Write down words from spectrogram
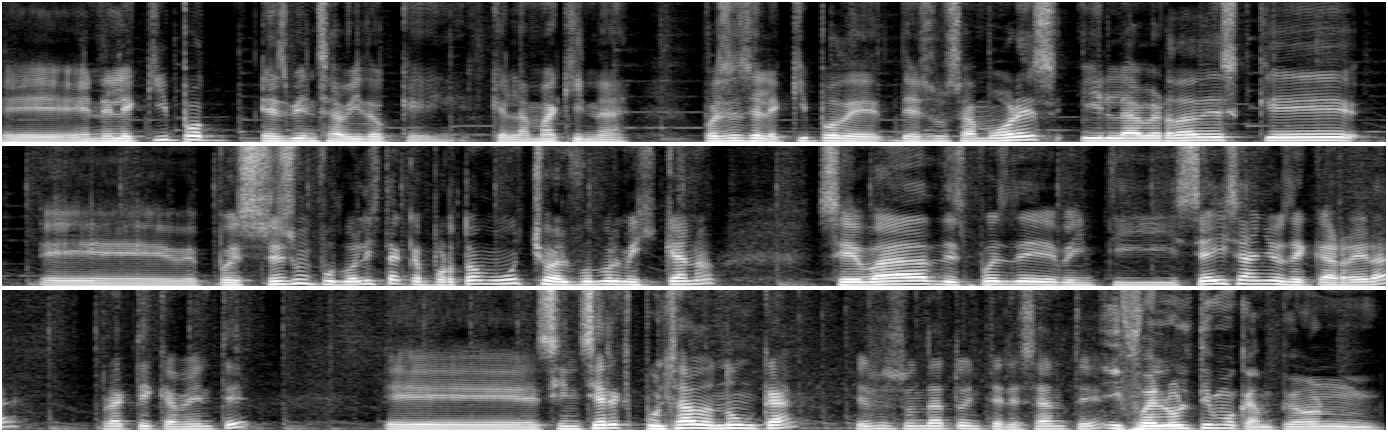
eh, en el equipo. Es bien sabido que, que la máquina pues es el equipo de, de sus amores. Y la verdad es que eh, pues es un futbolista que aportó mucho al fútbol mexicano. Se va después de 26 años de carrera, prácticamente. eh, sin ser expulsado nunca. Eso es un dato interesante. Y fue el último campeón.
